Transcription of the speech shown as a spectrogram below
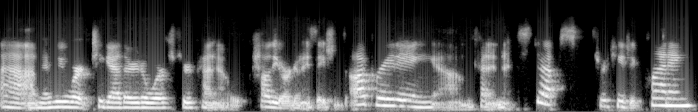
Um, and we worked together to work through kind of how the organization's operating, um, kind of next steps, strategic planning.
